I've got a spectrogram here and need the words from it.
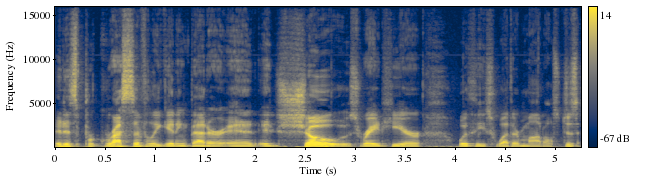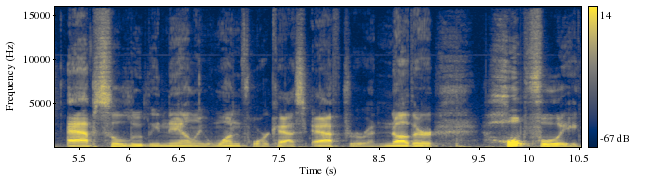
It is progressively getting better, and it shows right here with these weather models, just absolutely nailing one forecast after another. Hopefully,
